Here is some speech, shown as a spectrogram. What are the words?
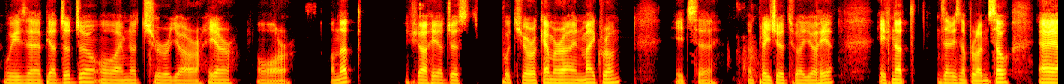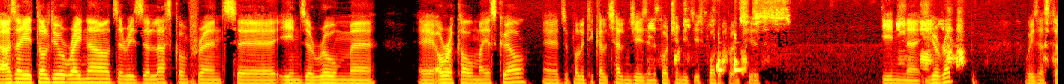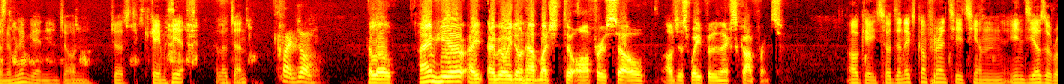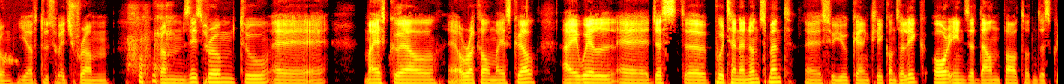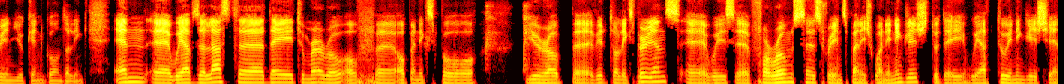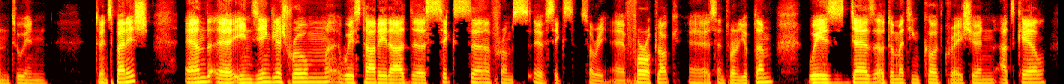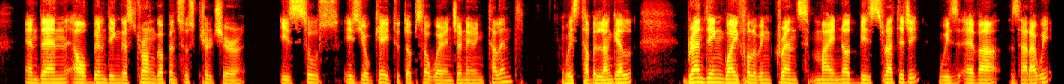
with uh, Pier Giorgio, or I'm not sure you are here or, or not. If you are here, just put your camera and microphone. It's uh, a pleasure to have you here. If not, there is no problem. So, uh, as I told you right now, there is the last conference uh, in the room uh, uh, Oracle MySQL, uh, the political challenges and opportunities for open source in uh, Europe with Astor Nummelin and John just came here. Hello, John. Hi, John. Hello. I'm here. I, I really don't have much to offer, so I'll just wait for the next conference. Okay, so the next conference is in in the other room. You have to switch from from this room to uh, MySQL, uh, Oracle MySQL. I will uh, just uh, put an announcement uh, so you can click on the link or in the down part on the screen, you can go on the link. And uh, we have the last uh, day tomorrow of OpenExpo Europe virtual experience with four rooms, three in Spanish, one in English. Today we have two in English and two in, two in Spanish. And uh, in the English room, we started at uh, six uh, from uh, six, sorry, uh, four o'clock uh, Central Europe time, with Jazz automating code creation at scale, and then our building a strong open source culture is source is your key to top software engineering talent with Tobie Langel. Branding why following trends might not be strategy with Eva Zarawi.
